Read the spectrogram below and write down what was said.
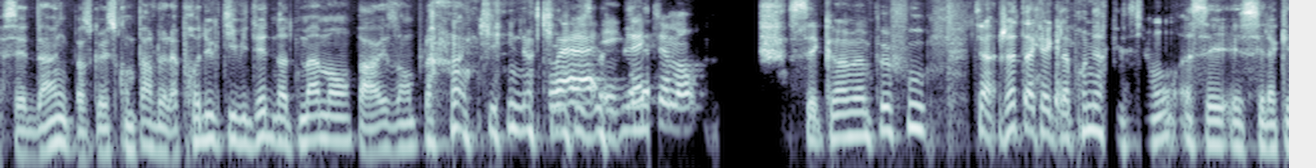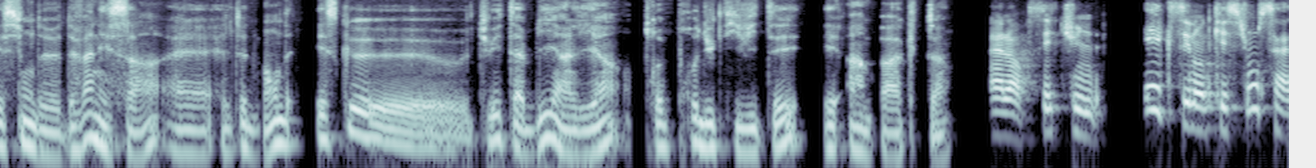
C'est dingue parce que est-ce qu'on parle de la productivité de notre maman, par exemple, qui, qui voilà, exactement. C'est quand même un peu fou. Tiens, j'attaque avec la première question. C'est la question de, Vanessa. Elle, te demande est-ce que tu établis un lien entre productivité et impact? Alors, c'est une excellente question. Ça,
